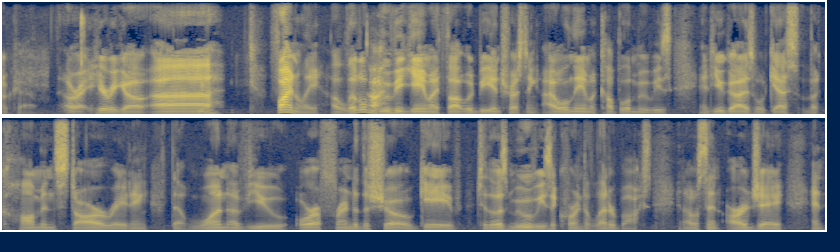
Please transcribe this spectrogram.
Okay. All right, here we go. Uh finally, a little Ah. movie game I thought would be interesting. I will name a couple of movies and you guys will guess the common star rating that one of you or a friend of the show gave to those movies according to Letterboxd. And I will send RJ an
